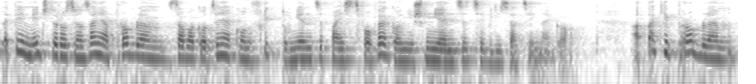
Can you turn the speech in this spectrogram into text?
Lepiej mieć do rozwiązania problem załagodzenia konfliktu międzypaństwowego niż międzycywilizacyjnego. A taki problem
